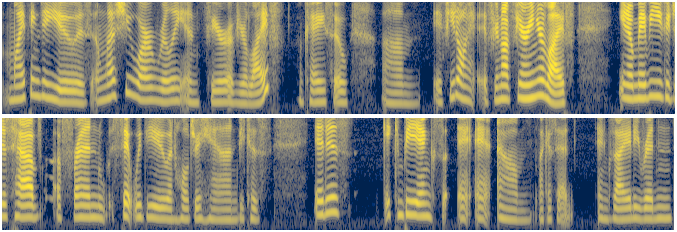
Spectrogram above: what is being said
my thing to you is unless you are really in fear of your life, okay? So, um, if you don't, if you're not fearing your life, you know, maybe you could just have a friend sit with you and hold your hand because it is, it can be, um, like I said, anxiety ridden.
